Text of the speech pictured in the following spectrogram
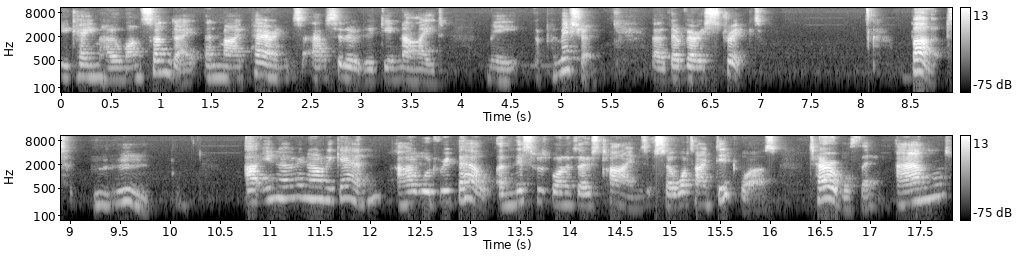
you came home on Sunday. And my parents absolutely denied me permission. Uh, they're very strict, but. Mm-hmm, uh, you know, every now and again, I would rebel, and this was one of those times. So what I did was, terrible thing. And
